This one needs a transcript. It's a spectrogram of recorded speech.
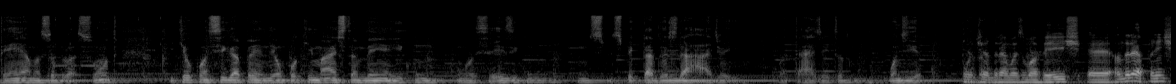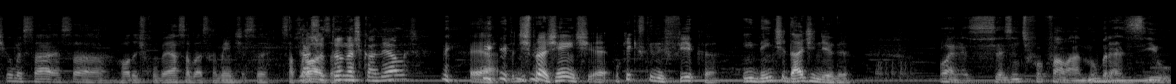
tema, sobre o assunto e que eu consiga aprender um pouquinho mais também aí com, com vocês e com, com os espectadores da rádio aí. Boa tarde aí todo mundo. Bom dia. Bom dia, André, mais uma vez. É, André, para a gente começar essa roda de conversa, basicamente, essa, essa Já prosa... chutando as canelas. É, diz pra gente é, o que, que significa identidade negra. Olha, se a gente for falar no Brasil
